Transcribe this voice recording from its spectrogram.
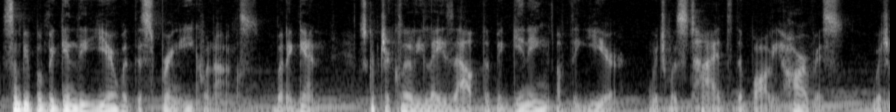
Some people begin the year with the spring equinox, but again, scripture clearly lays out the beginning of the year, which was tied to the barley harvest, which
